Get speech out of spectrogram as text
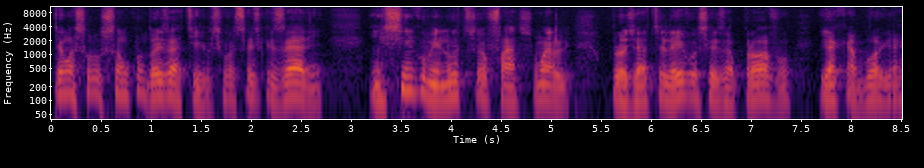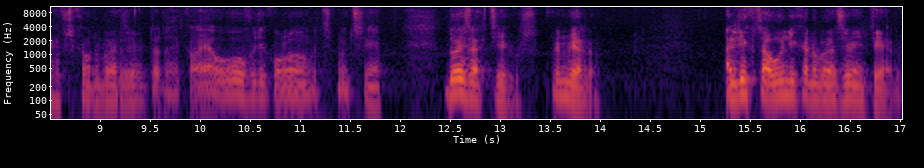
tem uma solução com dois artigos. Se vocês quiserem, em cinco minutos eu faço um projeto de lei, vocês aprovam e acabou a guerra fiscal no Brasil. Então, qual é o ovo de Colombo? Muito simples. Dois artigos. Primeiro, alíquota única no Brasil inteiro.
